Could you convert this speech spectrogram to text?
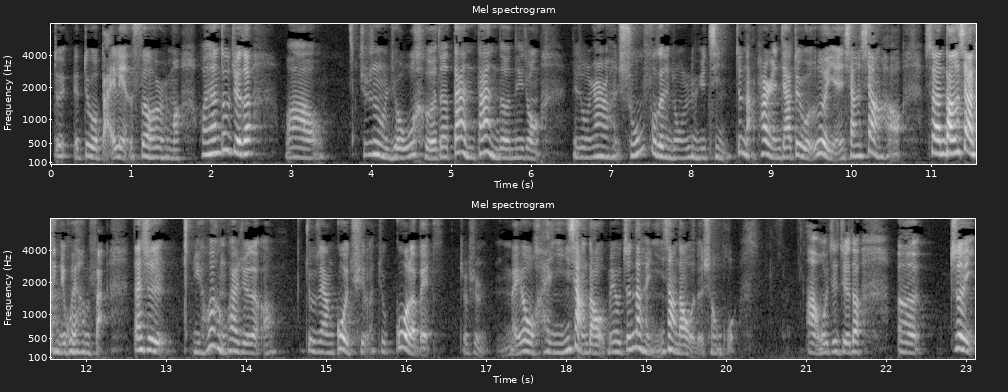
对对我摆脸色或者什么，好像都觉得哇哦，就是那种柔和的、淡淡的那种、那种让人很舒服的那种滤镜，就哪怕人家对我恶言相向哈，虽然当下肯定会很烦，但是也会很快觉得哦，就这样过去了，就过了呗，就是没有很影响到，没有真的很影响到我的生活。啊，我就觉得，呃，这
